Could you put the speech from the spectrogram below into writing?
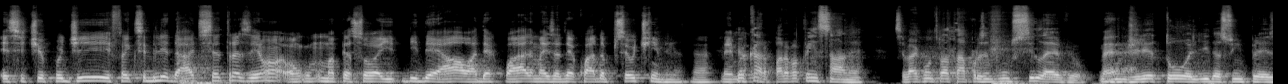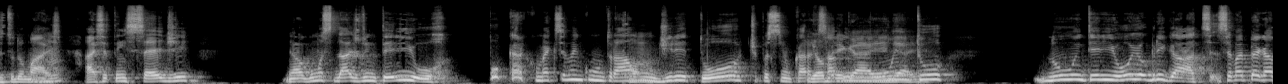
esse tipo de flexibilidade, você trazer uma, uma pessoa ideal, adequada, mais adequada para o seu time, né? É. Bem Porque, cara, para pra pensar, né? Você vai contratar, por exemplo, um C-level, É. um diretor ali da sua empresa e tudo mais. Uhum. Aí você tem sede em alguma cidade do interior. Pô, cara, como é que você vai encontrar Como? um diretor, tipo assim, um cara E que sabe muito no interior e obrigar? C- Você vai pegar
